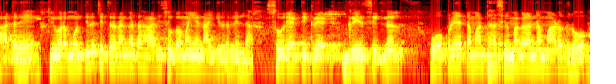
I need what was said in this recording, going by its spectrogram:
ಆದರೆ, ಇವರ ಮುಂದಿನ ಚಿತ್ರರಂಗದ ಹಾದಿ ಸುಗಮಯ್ಯನಾಗಿರಲಿಲ್ಲ. Surya the great, green signal ಓ ಪ್ರಿಯತಮಂತಹ ಸಿನಿಮಾಗಳನ್ನು ಮಾಡಿದ್ರೂ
